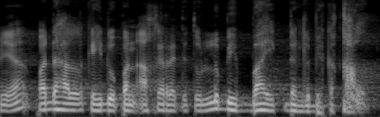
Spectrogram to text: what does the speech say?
ya padahal kehidupan akhirat itu lebih baik dan lebih kekal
